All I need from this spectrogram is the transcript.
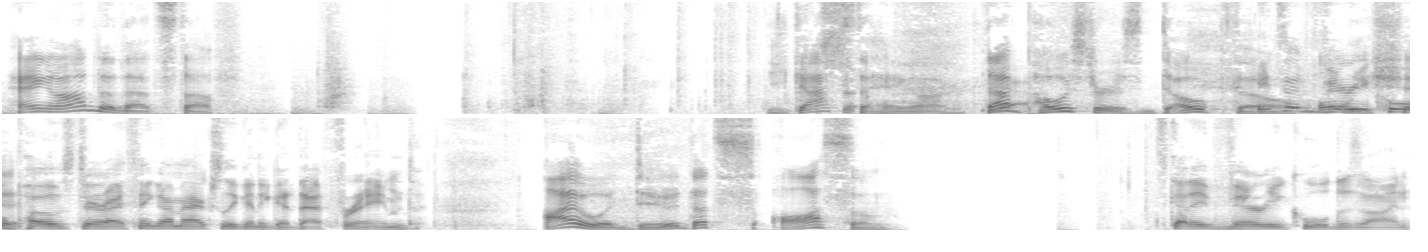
Hang on to that stuff. You got So- to hang on. That yeah. poster is dope, though. it's a very Oh, Holy cool shit. poster. I think I'm actually going to get that framed. I would, dude. That's awesome. It's got a very cool design.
